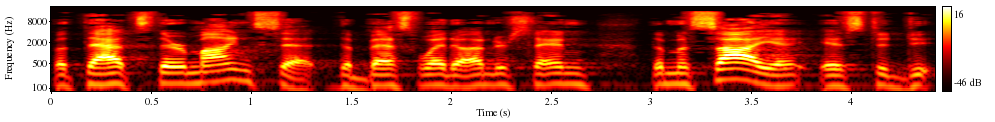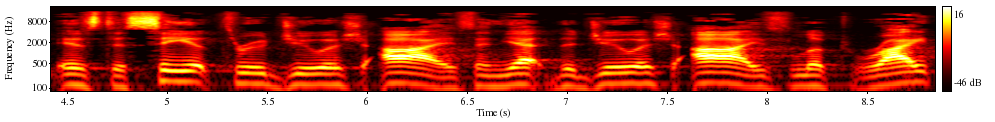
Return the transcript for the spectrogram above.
But that's their mindset. The best way to understand the Messiah is to, do, is to see it through Jewish eyes. And yet the Jewish eyes looked right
